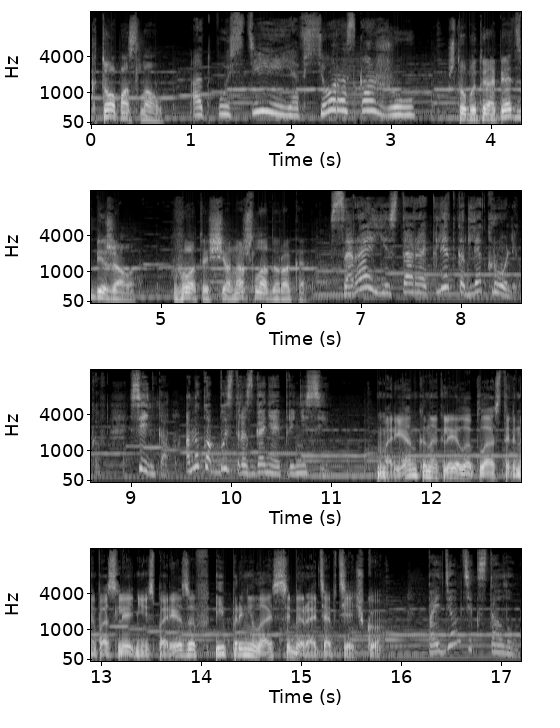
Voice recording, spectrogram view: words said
Кто послал? Отпусти, и я все расскажу. Чтобы ты опять сбежала? Вот еще нашла дурака. В сарае есть старая клетка для кроликов. Сенька, а ну-ка быстро сгоняй, принеси. Марьянка наклеила пластырь на последний из порезов и принялась собирать аптечку. Пойдемте к столу.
